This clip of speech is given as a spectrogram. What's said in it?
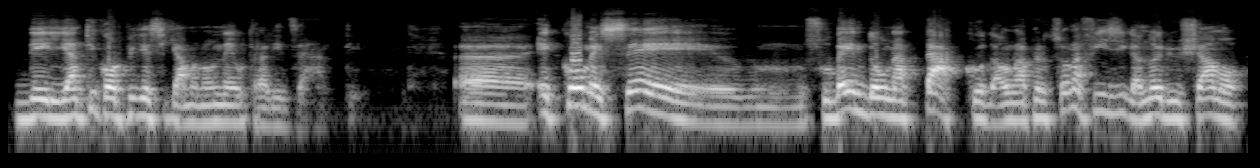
degli anticorpi che si chiamano neutralizzanti eh, è come se um, subendo un attacco da una persona fisica noi riusciamo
